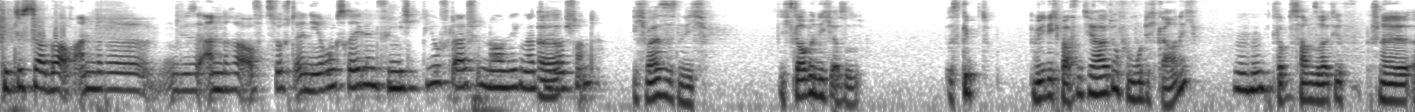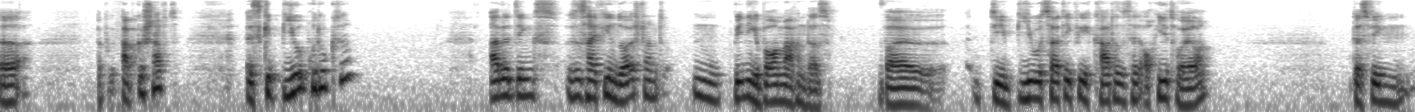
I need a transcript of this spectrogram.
Gibt es da aber auch andere, diese andere Aufzucht-Ernährungsregeln für Nicht-Biofleisch in Norwegen als in Äh, Deutschland? Ich weiß es nicht. Ich glaube nicht. Also es gibt wenig Massentierhaltung, vermutlich gar nicht. Mhm. Ich glaube, das haben sie relativ schnell äh, ab abgeschafft. Es gibt Bioprodukte. Allerdings ist es halt wie in Deutschland, mh, wenige Bauern machen das. Weil die Bio-Zertifikate sind halt auch hier teurer. Deswegen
